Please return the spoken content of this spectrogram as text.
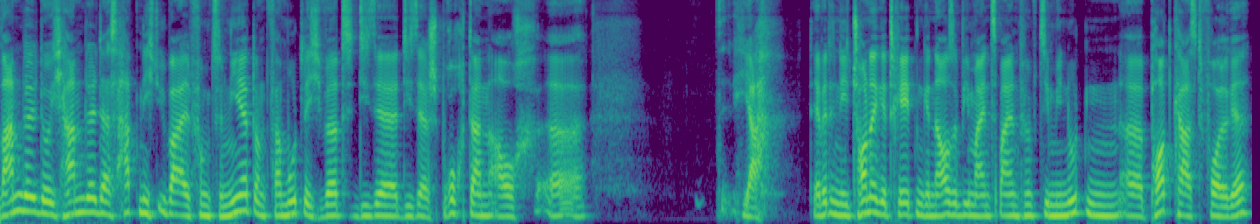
Wandel durch Handel, das hat nicht überall funktioniert und vermutlich wird diese, dieser Spruch dann auch äh, ja, der wird in die Tonne getreten, genauso wie mein 52 Minuten äh, Podcast-Folge.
